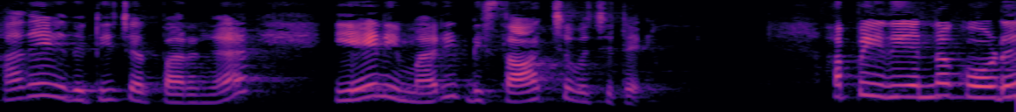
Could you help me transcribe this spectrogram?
அதே இது டீச்சர் பாருங்கள் ஏணி மாதிரி இப்படி சாய்ச்சி வச்சுட்டேன். அப்போ இது என்ன கோடு?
